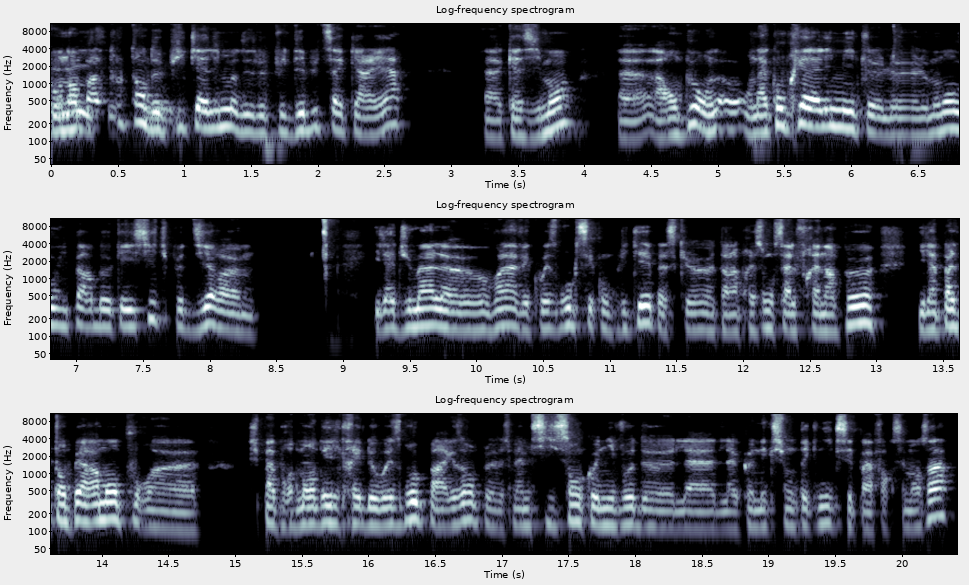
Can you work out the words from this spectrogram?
on en parle tout le temps depuis, depuis le début de sa carrière, euh, quasiment. alors on, peut, on, a compris à la limite le, moment où il part de Casey, tu peux te dire il a du mal, euh, voilà, avec Westbrook, c'est compliqué parce que tu as l'impression que ça le freine un peu. Il n'a pas le tempérament pour, euh, je sais pas, pour demander le trade de Westbrook, par exemple, même s'il sent qu'au niveau de la, de la, connexion technique, c'est pas forcément ça.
